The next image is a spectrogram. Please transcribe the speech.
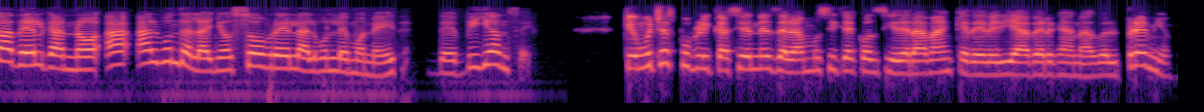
Adele ganó a Álbum del Año sobre el álbum Lemonade de Beyoncé, que muchas publicaciones de la música consideraban que debería haber ganado el premio.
